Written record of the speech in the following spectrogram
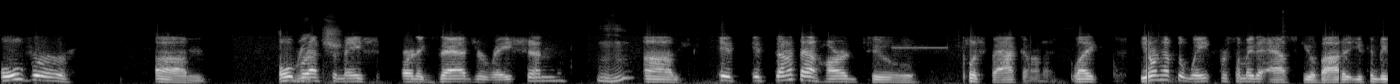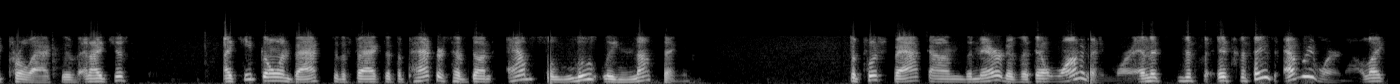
over um, overestimation or an exaggeration, Mm-hmm. um, it, it's not that hard to push back on it. Like, you don't have to wait for somebody to ask you about it. You can be proactive. And I just, I keep going back to the fact that the Packers have done absolutely nothing to push back on the narrative that they don't want him anymore. And it's the, it's the things everywhere now. Like,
